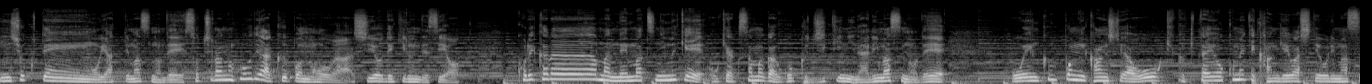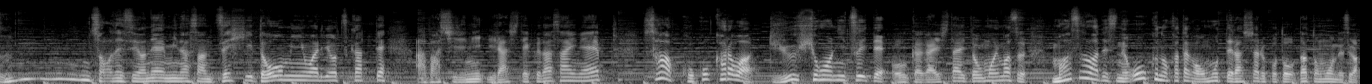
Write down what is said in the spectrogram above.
飲食店をやってますのでそちらの方ではクーポンの方が使用できるんですよこれからま年末に向けお客様が動く時期になりますので応援クーポンに関しては大きく期待を込めて歓迎はしております。うそうですよね。皆さんぜひ道民割を使って網走にいらしてくださいね。さあここからは流氷についてお伺いしたいと思います。まずはですね多くの方が思ってらっしゃることだと思うんですが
